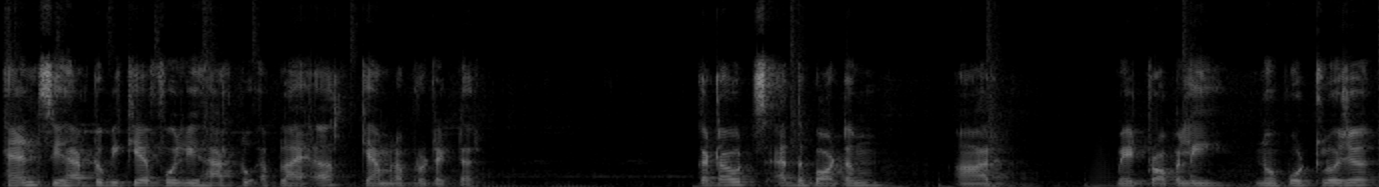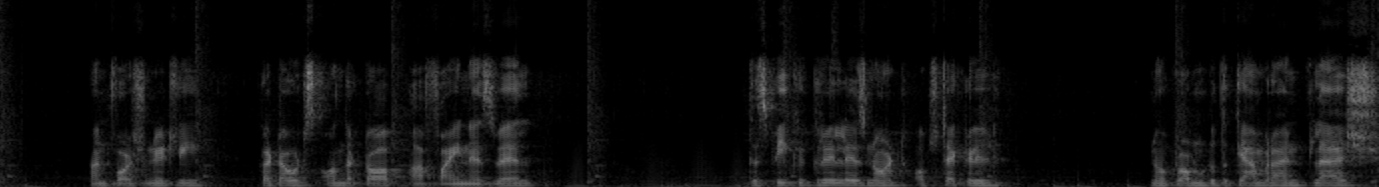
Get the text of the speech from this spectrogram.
Hence you have to be careful. You have to apply a camera protector. Cutouts at the bottom are made properly. No port closure. Unfortunately cutouts on the top are fine as well. The speaker grill is not obstacled. No problem to the camera and flash.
